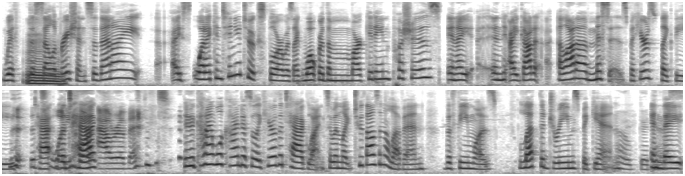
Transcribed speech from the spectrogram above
with the mm. celebration. So then I I what I continued to explore was like what were the marketing pushes and I and I got a, a lot of misses, but here's like the The ta- the 24 tag hour event. it kind of well kind of so like here are the taglines. So in like 2011, the theme was let the dreams begin. Oh, goodness! And they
